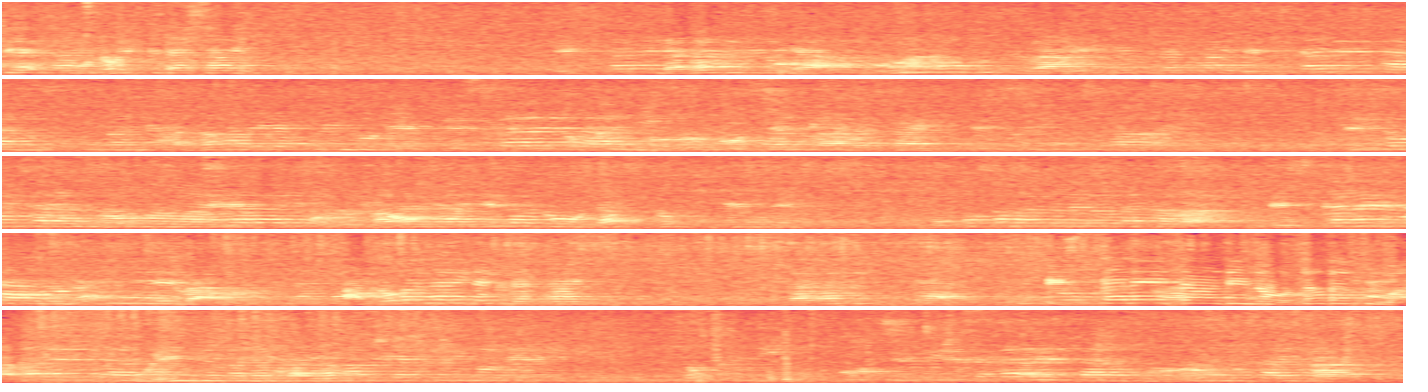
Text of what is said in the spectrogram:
でお乗りください。長靴や運動靴はエスカレーターの隙間に挟まれやすいのでエスカレーターにご注意ください。天井からそのままへ顔や手などを出すと危険です。お子様連れの方はエスカレーターのラインでは遊ばないでください。長靴やエスカレーターでのおタバコはご遠慮ください特にご注意エスカレ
